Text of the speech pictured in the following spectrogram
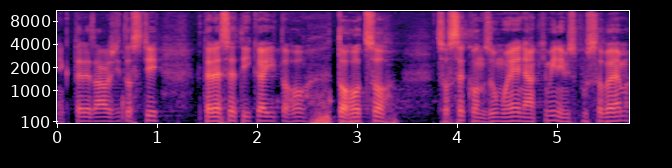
některé záležitosti, které se týkají toho, toho co, co se konzumuje nějakým jiným způsobem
